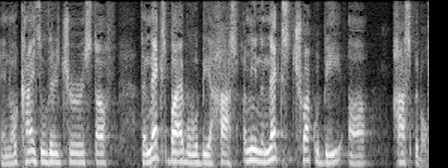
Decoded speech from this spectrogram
and all kinds of literature and stuff. The next Bible would be a hospital. I mean, the next truck would be a hospital.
